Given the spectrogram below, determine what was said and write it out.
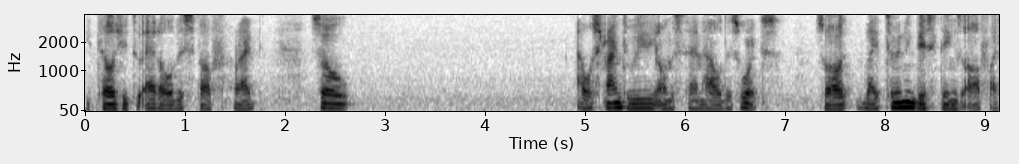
it tells you to add all this stuff right? So I was trying to really understand how this works. So by turning these things off I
